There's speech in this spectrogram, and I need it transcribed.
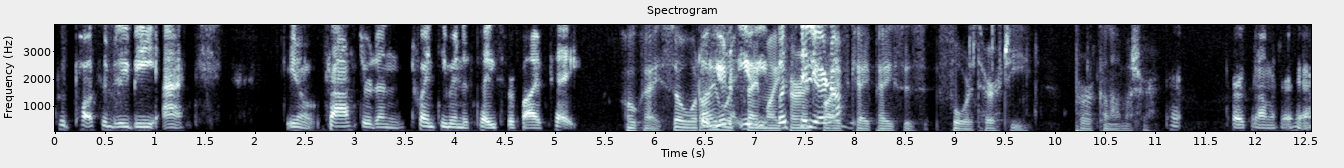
could possibly be at, you know, faster than 20 minute pace for 5K. Okay. So what but I would not, say my current 5K not... pace is 430 per kilometer. Per, per kilometer, yeah.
